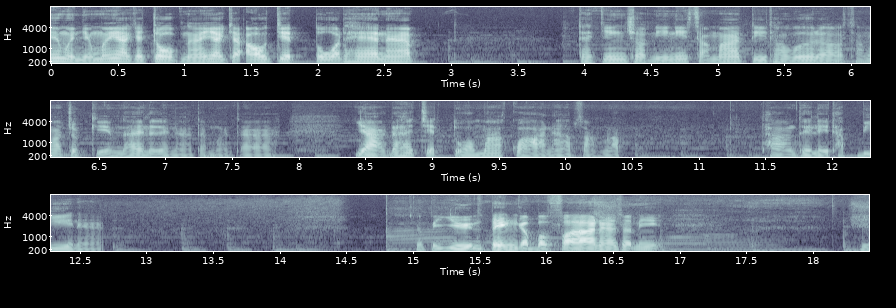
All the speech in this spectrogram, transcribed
ะเหมือนยังไม่อยากจะจบนะ อยากจะเอา 7 ตัวแทนนะครับ แต่จริงช็อตนี้นี่สามารถตีทาวเวอร์แล้วสามารถจบเกมได้เลยนะ แต่เหมือนจะอยากได้ 7 ตัวมากกว่านะครับสำหรับทางเทเลทับบี้นะจะไปยืนเต้นกับบัฟฟ้านะช็อตนี้ มี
